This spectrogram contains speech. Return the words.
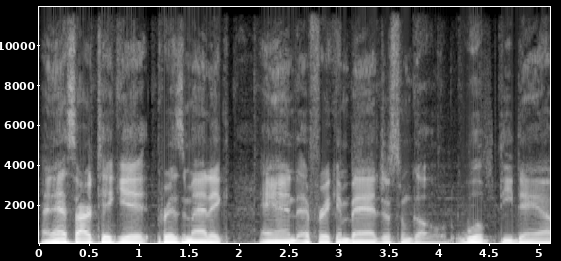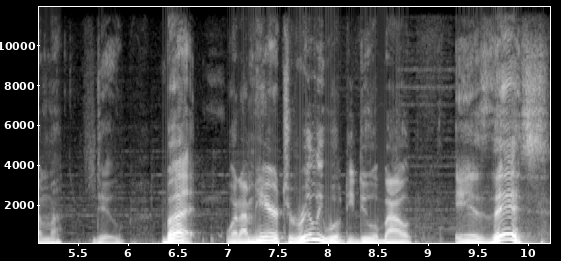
An SR ticket, prismatic, and a freaking badge of some gold. Whoop de damn do. But what I'm here to really whoop-de-doo about is this.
